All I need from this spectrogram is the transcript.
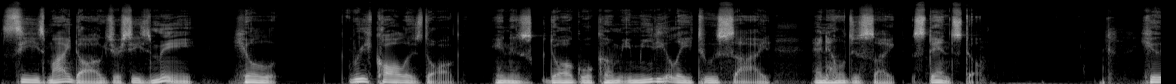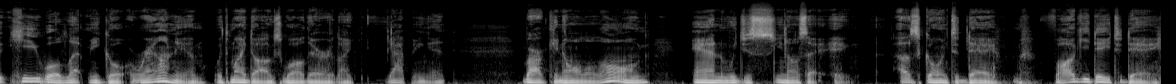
sees my dogs or sees me, he'll recall his dog, and his dog will come immediately to his side and he'll just like stand still. He, he will let me go around him with my dogs while they're like yapping it, barking all along and we just you know say hey how's it going today foggy day today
